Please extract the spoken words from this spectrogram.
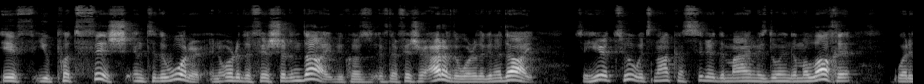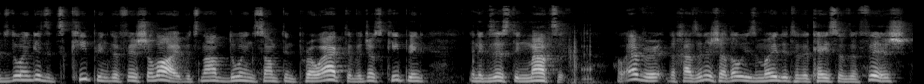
if you put fish into the water in order the fish shouldn't die because if the fish are out of the water they're going to die. So here too, it's not considered the mayim is doing a malacha. What it's doing is it's keeping the fish alive. It's not doing something proactive. It's just keeping an existing matzah. However, the Chazon Ish, although he's made it to the case of the fish,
